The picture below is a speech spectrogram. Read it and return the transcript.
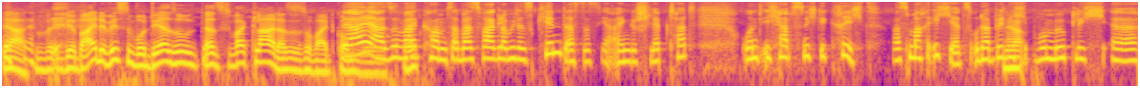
Ja, wir beide wissen, wo der so, das war war klar, dass es so weit kommt. Ja, ja, so weit ne? kommt es. Aber es war, glaube ich, das Kind, das das hier eingeschleppt hat. Und ich habe es nicht gekriegt. Was mache ich jetzt? Oder bin ja. ich womöglich äh,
